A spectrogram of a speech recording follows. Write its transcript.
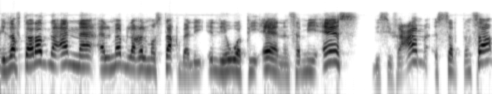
إذا افترضنا أن المبلغ المستقبلي اللي هو P N نسميه S بصفة عامة السر تنصاب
